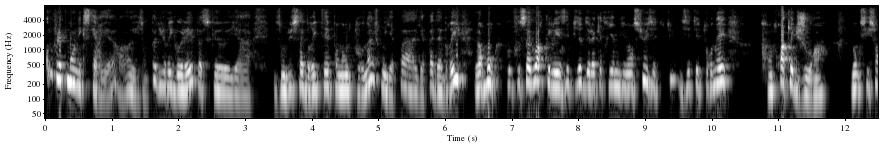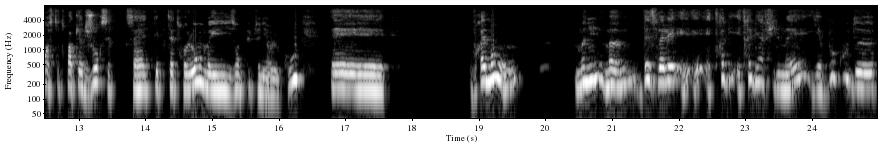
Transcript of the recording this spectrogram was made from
complètement en extérieur. Hein. Ils n'ont pas dû rigoler parce que y a, ils ont dû s'abriter pendant le tournage, mais il n'y a pas, d'abri. Alors bon, faut, faut savoir que les épisodes de la quatrième dimension, ils étaient, ils étaient tournés en trois quatre jours. Hein. Donc s'ils sont restés trois quatre jours, ça a été peut-être long, mais ils ont pu tenir le coup. Et vraiment, Death Valley est, très, bien filmé. Il y a beaucoup de,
